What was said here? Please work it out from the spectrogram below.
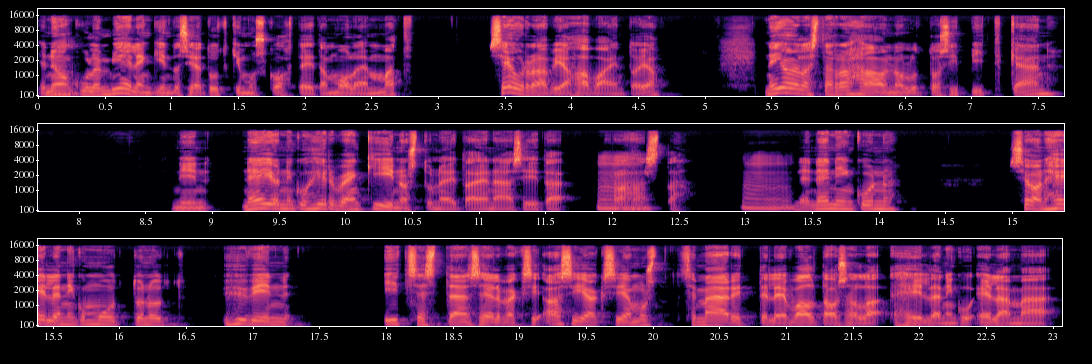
Ja ne on mm. kuule mielenkiintoisia tutkimuskohteita molemmat. Seuraavia havaintoja. Ne, joilla sitä rahaa on ollut tosi pitkään, niin ne ei ole niin kuin hirveän kiinnostuneita enää siitä mm. rahasta. Mm. Ne, ne niin kuin, se on heille niin kuin muuttunut hyvin itsestään selväksi asiaksi ja musta se määrittelee valtaosalla heillä niin kuin elämää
